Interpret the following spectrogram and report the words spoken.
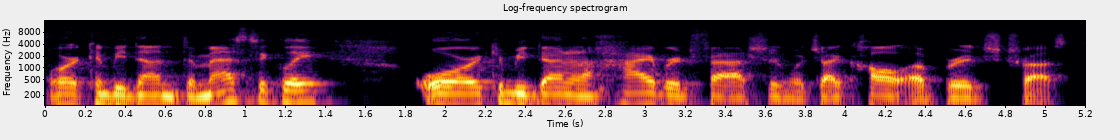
or it can be done domestically, or it can be done in a hybrid fashion, which I call a bridge trust,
